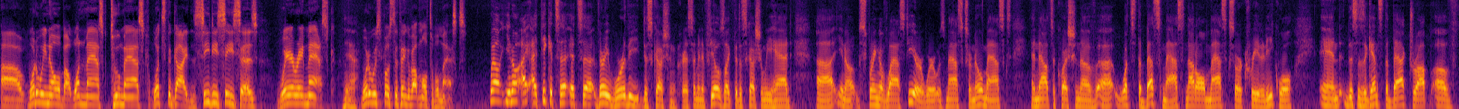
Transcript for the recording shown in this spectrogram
Uh, what do we know about one mask, two masks? What's the guidance? CDC says wear a mask. Yeah. What are we supposed to think about multiple masks? Well, you know, I, I, think it's a it's a very worthy discussion, Chris. I mean, it feels like the discussion we had, uh, you know, spring of last year, where it was masks or no masks, and now it's a question of uh, what's the best mask. Not all masks are created equal, and this is against the backdrop of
